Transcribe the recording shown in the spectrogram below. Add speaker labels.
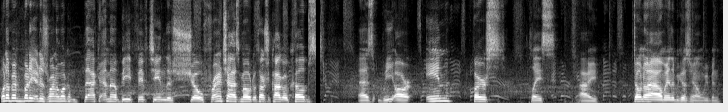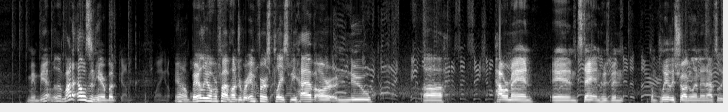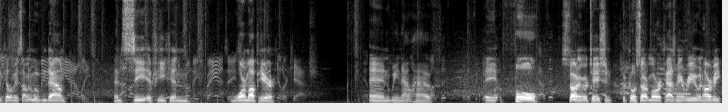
Speaker 1: What up, everybody? It is Ryan. and Welcome back. MLB 15, the show franchise mode with our Chicago Cubs. As we are in first place. I don't know how, mainly because, you know, we've been. I mean, we have a lot of L's in here, but, you know, barely over 500. We're in first place. We have our new uh, power man in Stanton, who's been completely struggling and absolutely killing me. So I'm going to move him down and see if he can warm up here. And we now have a full starting rotation with Cosart, Moore, Kazmir, Ryu, and Harvey.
